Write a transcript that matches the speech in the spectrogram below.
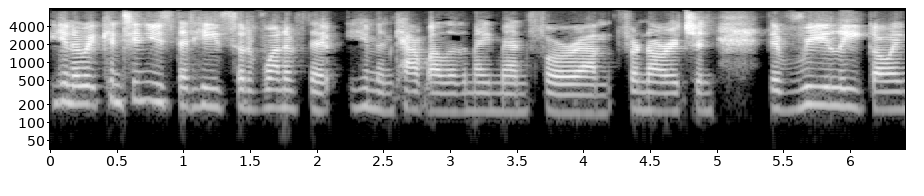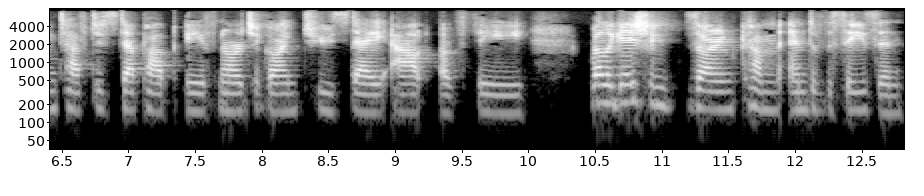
you know, it continues that he's sort of one of the him and Cantwell are the main men for um, for Norwich, and they're really going to have to step up if Norwich are going to stay out of the relegation zone come end of the season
